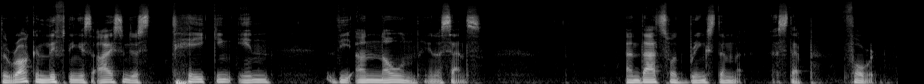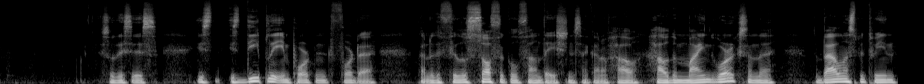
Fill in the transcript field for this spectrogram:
the rock and lifting his eyes and just taking in the unknown in a sense and that's what brings them a step forward. So this is is is deeply important for the kind of the philosophical foundations and kind of how how the mind works and the, the balance between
